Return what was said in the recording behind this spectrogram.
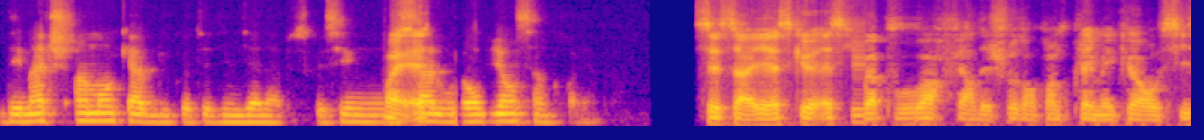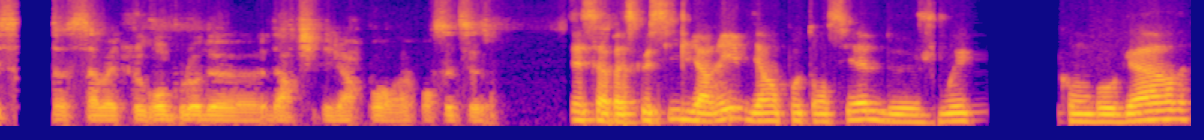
des matchs immanquables du côté d'Indiana, parce que c'est une salle où l'ambiance est incroyable. C'est ça. Et est-ce que est-ce qu'il va pouvoir faire des choses en tant que playmaker aussi? Ça, ça va être le gros boulot d'Archie Miller pour, pour cette saison. C'est ça, parce que s'il y arrive, il y a un potentiel de jouer combo garde,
